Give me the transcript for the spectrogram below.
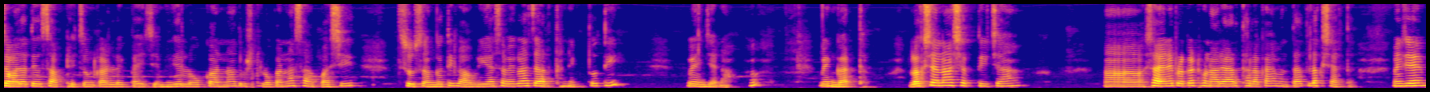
समाजातील साप ठेचून काढले पाहिजे. म्हणजे लोकांना दृष्ट लोकांना सापाशी सुसंगती लावली असा वेगळाच अर्थ निघतो ती व्यंजना व्यंगार्थ. लक्षणा शक्तीच्या प्रकट होणाऱ्या अर्थाला काय म्हणतात? लक्षार्थ. म्हणजे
